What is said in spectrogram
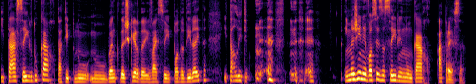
e está a sair do carro. Está tipo no, no banco da esquerda e vai sair para o da direita e está ali tipo. Imaginem vocês a saírem num carro à pressa.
